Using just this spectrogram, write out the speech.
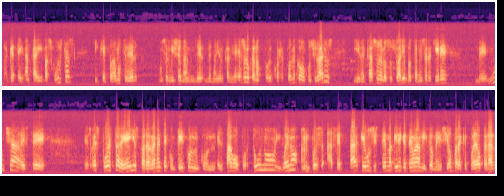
para que tengan tarifas justas y que podamos tener un servicio de, mayor calidad. Eso es lo que nos corresponde como funcionarios y en el caso de los usuarios pues también se requiere de mucha este respuesta de ellos para realmente cumplir con, con, el pago oportuno y bueno, pues aceptar que un sistema tiene que tener una micromedición para que pueda operar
